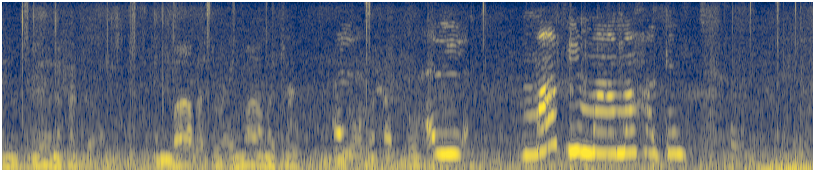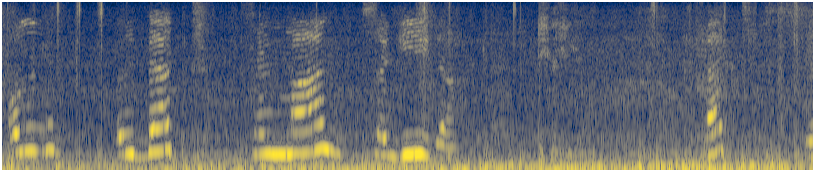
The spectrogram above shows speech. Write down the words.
عند هنا حقه عند بابته وإمامته sa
